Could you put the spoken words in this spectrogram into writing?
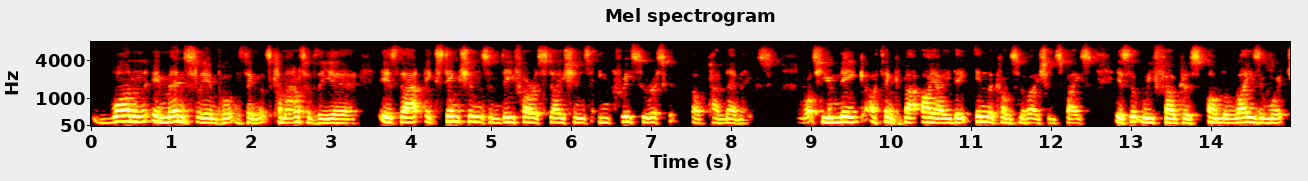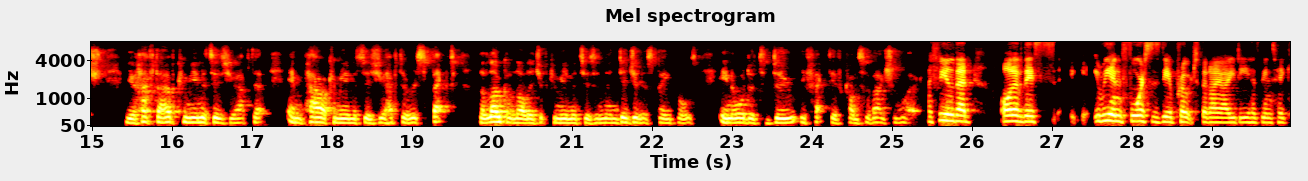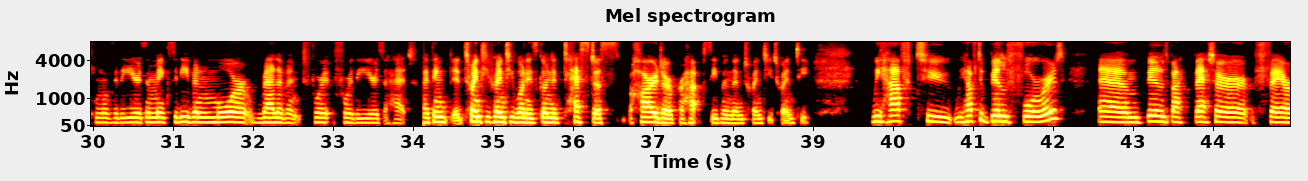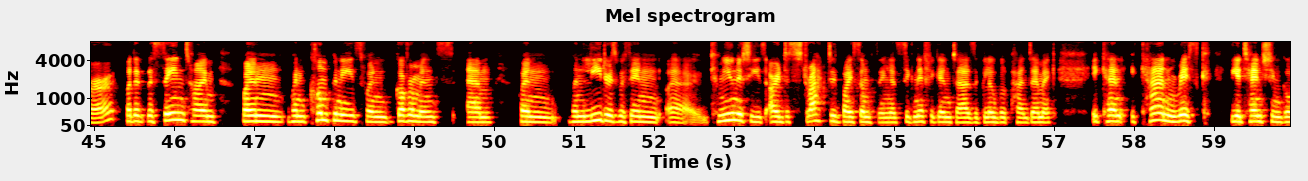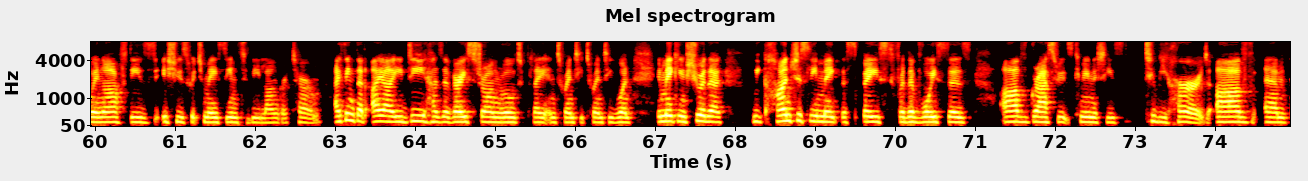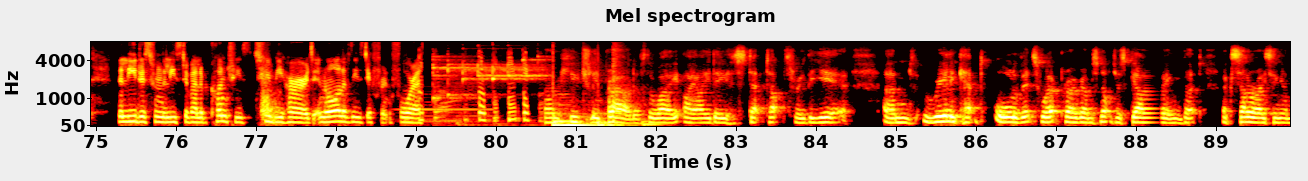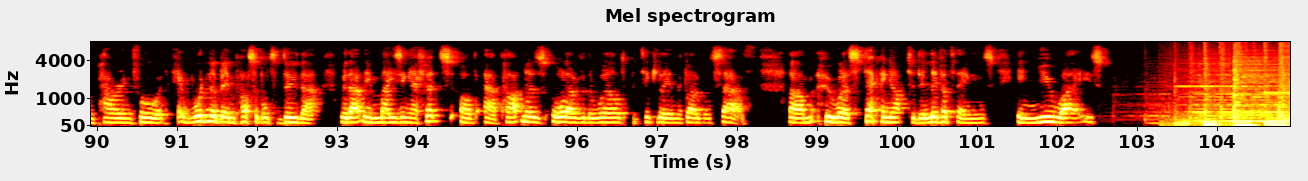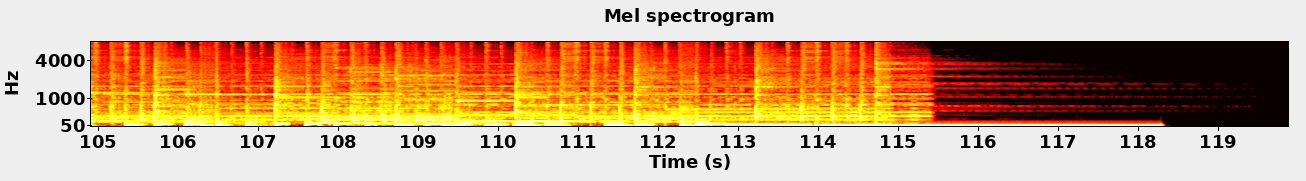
one immensely important thing that's come out of the year is that extinctions and deforestations increase the risk of pandemics. What's unique, I think, about IIED in the conservation space is that we focus on the ways in which you have to have communities, you have to empower communities, you have to respect the local knowledge of communities and indigenous peoples in order to do effective conservation work. I feel that all of this reinforces the approach that IIED has been taking over the years and makes it even more relevant for, for the years ahead. I think 2021 is going to test us harder perhaps even than 2020. We have to, we have to build forward um, build back better, fairer. But at the same time, when when companies, when governments um, when when leaders within uh, communities are distracted by something as significant as a global pandemic it can it can risk the attention going off these issues which may seem to be longer term i think that iied has a very strong role to play in 2021 in making sure that we consciously make the space for the voices of grassroots communities to be heard, of um, the leaders from the least developed countries to be heard in all of these different fora. I'm hugely proud of the way IIED has stepped up through the year and really kept all of its work programs not just going but accelerating and powering forward. It wouldn't have been possible to do that without the amazing efforts of our partners all over the world, particularly in the global south, um, who were stepping up to deliver things in new ways.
